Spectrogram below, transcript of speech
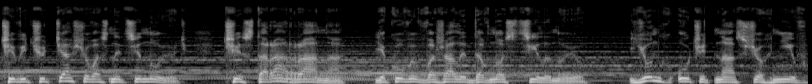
чи відчуття, що вас не цінують, чи стара рана, яку ви вважали давно зціленою. Юнг учить нас, що гнів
